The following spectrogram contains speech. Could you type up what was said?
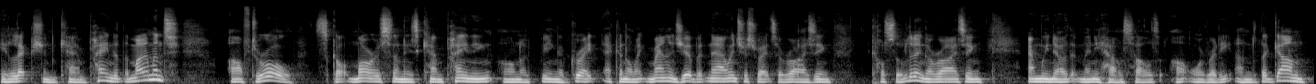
election campaign at the moment. After all, Scott Morrison is campaigning on a, being a great economic manager, but now interest rates are rising, costs of living are rising, and we know that many households are already under the gun.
